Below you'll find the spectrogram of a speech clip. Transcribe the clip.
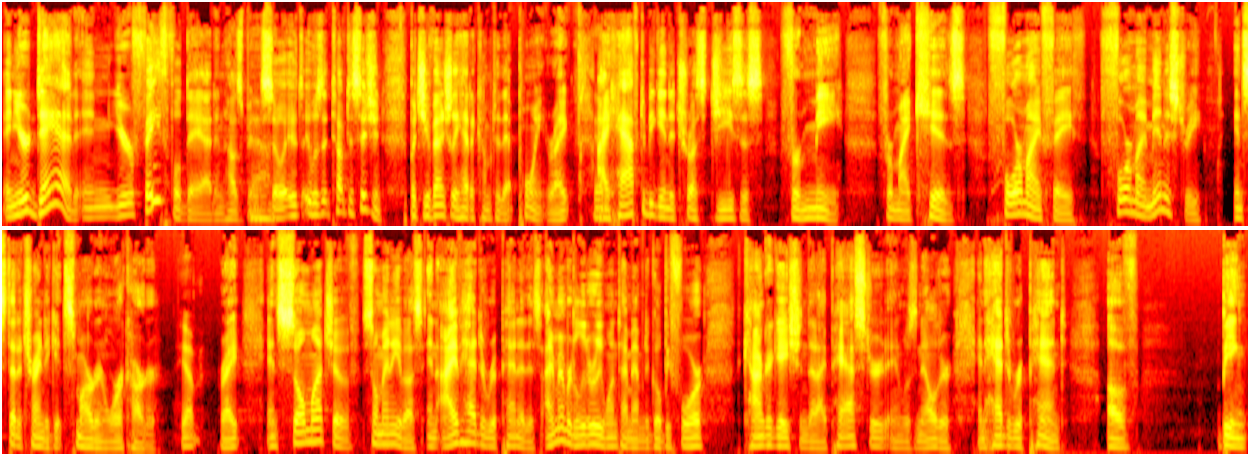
And you're dad and you're faithful dad and husband. So it, it was a tough decision. But you eventually had to come to that point, right? I have to begin to trust Jesus for me, for my kids, for my faith, for my ministry, instead of trying to get smarter and work harder Yep. Right? And so much of so many of us, and I've had to repent of this. I remember literally one time having to go before the congregation that I pastored and was an elder, and had to repent of being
